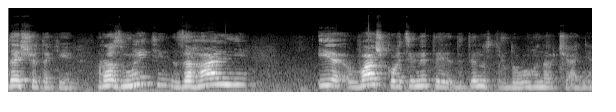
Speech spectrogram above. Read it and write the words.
дещо такі розмиті, загальні і важко оцінити дитину з трудового навчання.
